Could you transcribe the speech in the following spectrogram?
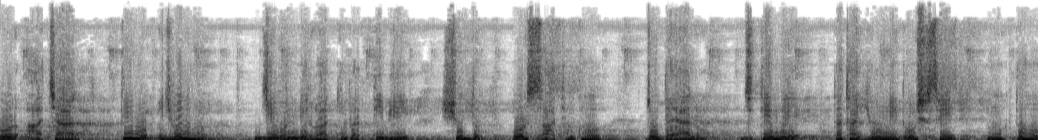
और आचार तीनों उज्जवल हो। जीवन निर्वाह की वृत्ति भी शुद्ध और सात्विक हो, जो दयालु, जितेंद्रिय तथा योनि दोष से मुक्त हो।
